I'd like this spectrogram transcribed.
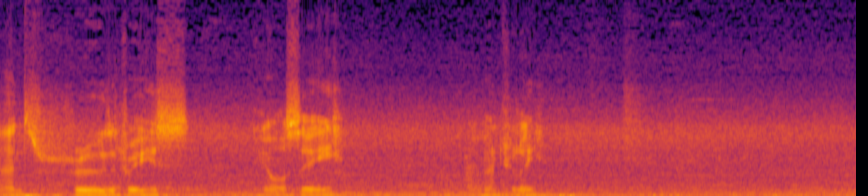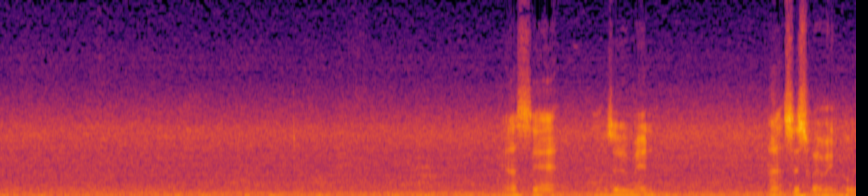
and through the trees, you'll see eventually that's it, I'll zoom in that's a swimming pool.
